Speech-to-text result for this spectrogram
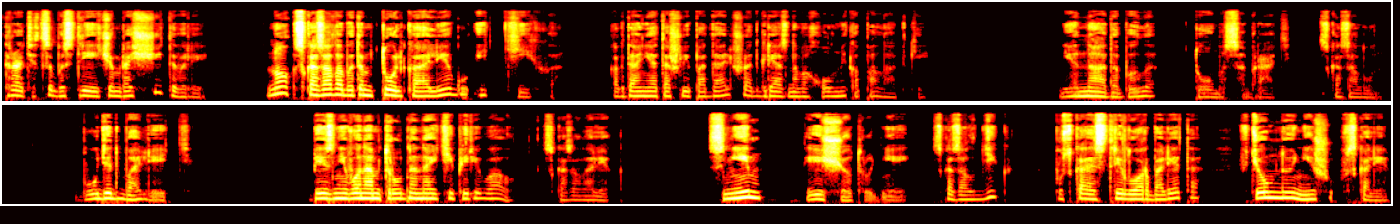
тратятся быстрее, чем рассчитывали, но сказал об этом только Олегу и тихо, когда они отошли подальше от грязного холмика палатки. — Не надо было Томаса брать, — сказал он. — Будет болеть. — Без него нам трудно найти перевал, — сказал Олег. — С ним еще трудней, — сказал Дик, пуская стрелу арбалета в темную нишу в скале.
